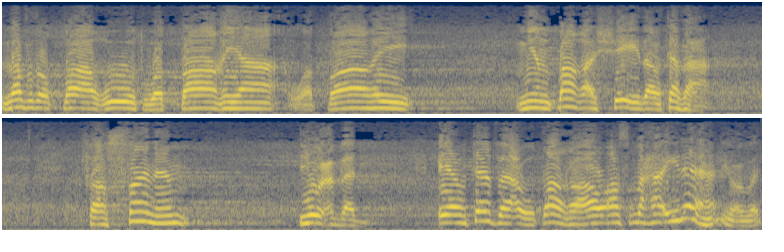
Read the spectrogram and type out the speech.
لفظ الطاغوت والطاغية والطاغي من طغى الشيء إذا ارتفع. فالصنم يعبد. ارتفع وطغى أو أصبح إلها يعبد.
